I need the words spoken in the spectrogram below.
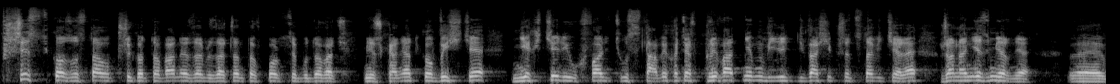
wszystko zostało przygotowane, żeby zaczęto w Polsce budować mieszkania, tylko wyście nie chcieli uchwalić ustawy, chociaż prywatnie mówili wasi przedstawiciele, że ona niezmiernie e,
